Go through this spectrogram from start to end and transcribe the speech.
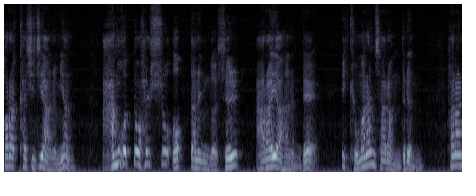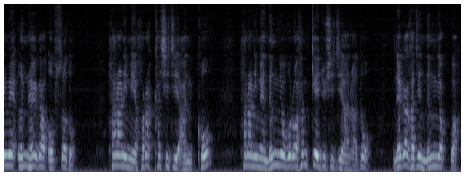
허락하시지 않으면 아무것도 할 수 없다는 것을 알아야 하는데 이 교만한 사람들은 하나님의 은혜가 없어도 하나님이 허락하시지 않고 하나님의 능력으로 함께 해주시지 않아도 내가 가진 능력과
